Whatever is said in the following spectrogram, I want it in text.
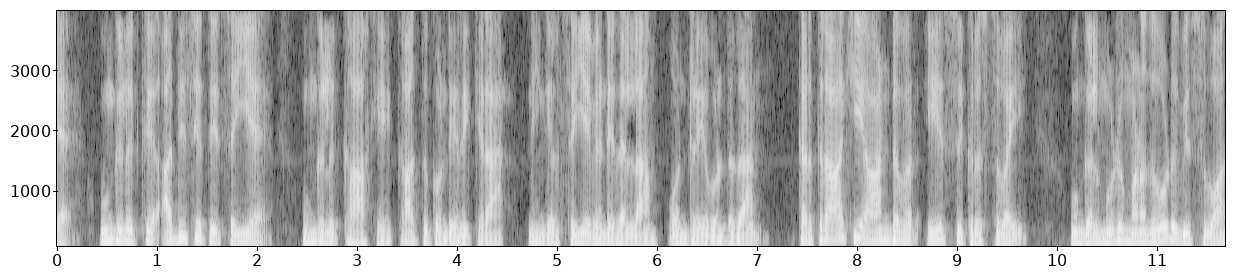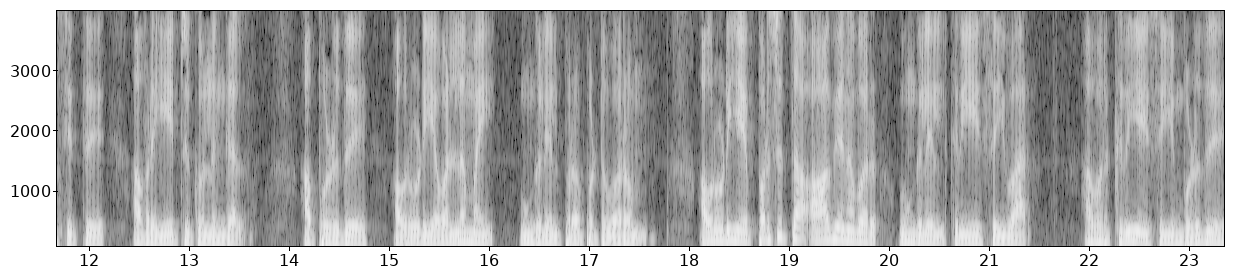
உங்களுக்கு அதிசயத்தை செய்ய உங்களுக்காக காத்து கொண்டிருக்கிறார் நீங்கள் செய்ய வேண்டியதெல்லாம் ஒன்றே ஒன்றுதான். கர்த்தராகிய ஆண்டவர் இயேசு கிறிஸ்துவை உங்கள் முழு மனதோடு விசுவாசித்து அவரை ஏற்றுக்கொள்ளுங்கள். அப்பொழுது அவருடைய வல்லமை உங்களில் புறப்பட்டு வரும். அவருடைய பரிசுத்த ஆவியானவர் உங்களில் கிரியை செய்வார். அவர் கிரியை செய்யும் பொழுது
